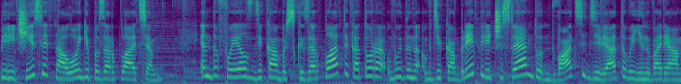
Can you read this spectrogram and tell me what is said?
Перечислить налоги по зарплате. НДФЛ с декабрьской зарплаты, которая выдана в декабре, перечисляем до 29 января.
